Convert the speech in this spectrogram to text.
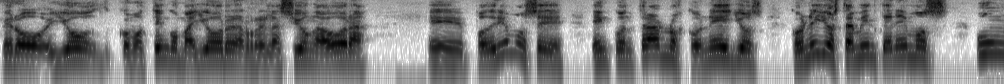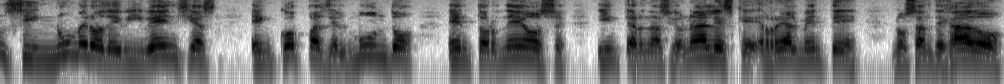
pero yo como tengo mayor relación ahora, eh, podríamos eh, encontrarnos con ellos. Con ellos también tenemos un sinnúmero de vivencias en Copas del Mundo, en torneos internacionales que realmente nos han dejado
